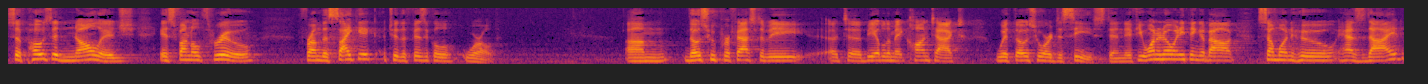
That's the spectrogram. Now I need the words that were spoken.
supposed knowledge is funneled through from the psychic to the physical world. Um, those who profess to be, uh, to be able to make contact with those who are deceased. And if you want to know anything about someone who has died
